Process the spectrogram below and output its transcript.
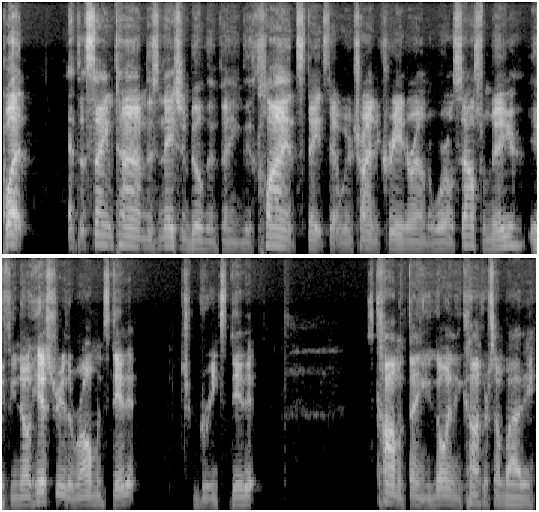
But at the same time, this nation building thing, these client states that we're trying to create around the world sounds familiar. If you know history, the Romans did it, Greeks did it. It's a common thing. You go in and conquer somebody,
